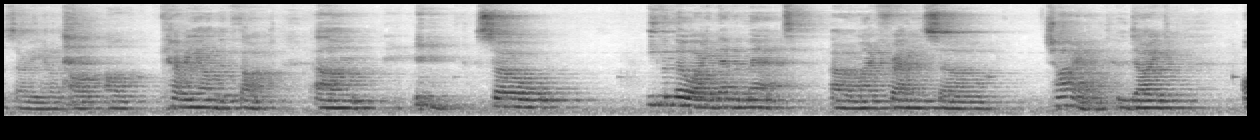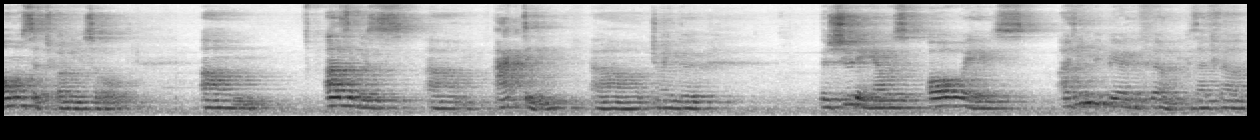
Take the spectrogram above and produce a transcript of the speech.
Sorry, I'll, I'll, I'll carry on the thought. Um, so, even though I never met uh, my friend's uh, child who died almost at 12 years old, um, as I was um, acting uh, during the, the shooting, I was always, I didn't prepare the film because I felt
